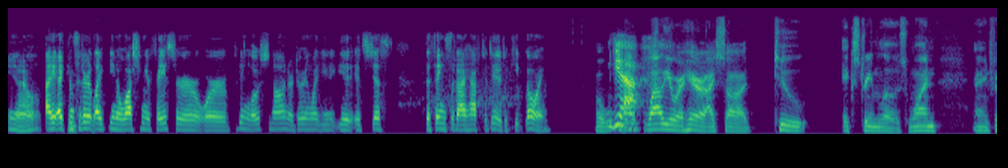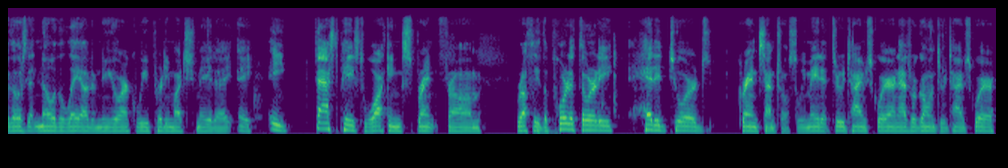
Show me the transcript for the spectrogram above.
you know I, I, consider it like you know washing your face or or putting lotion on or doing what you, you it's just the things that i have to do to keep going. Well yeah. while, while you were here i saw two extreme lows. One and for those that know the layout of new york we pretty much made a a, a fast-paced walking sprint from roughly the port authority headed towards grand central. So we made it through times square and as we're going through times square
